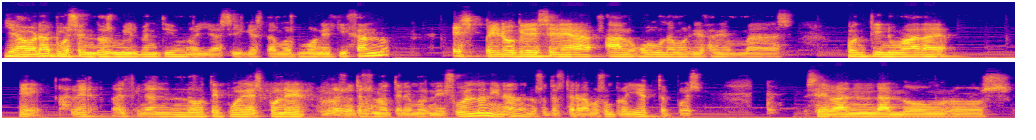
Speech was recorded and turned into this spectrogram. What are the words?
Y ahora, pues en 2021 ya sí que estamos monetizando. Espero que sea algo, una monetización más continuada a ver, al final no te puedes poner, nosotros no tenemos ni sueldo ni nada, nosotros cerramos un proyecto, pues se van dando unos,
